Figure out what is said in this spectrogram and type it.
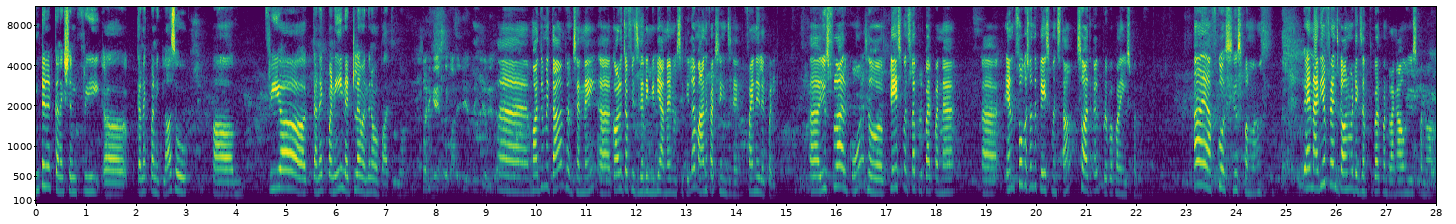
internet connection free connect பண்ணிக்கலாம். ஸோ ஃப்ரீயாக கனெக்ட் பண்ணி நெட்டில் வந்து நம்ம பார்த்துக்கலாம் Madhumitha from Chennai college of engineering India Anna யூனிவர்சிட்டியில் மேனுஃபேக்சரிங் இன்ஜினியரிங் ஃபைனல் இயர் படிக்கும் யூஸ்ஃபுல்லாக இருக்கும். ஸோ பிளேஸ்மெண்ட்ஸ்லாம் ப்ரிப்பேர் பண்ண எனக்கு ஃபோக்கஸ் வந்து பிளேஸ்மெண்ட்ஸ் தான். ஸோ அதுக்காக ப்ரிப்பேர் பண்ண யூஸ் பண்ணுவேன். ஆ அஃப்கோர்ஸ் யூஸ் பண்ணலாம். என் நிறைய ஃப்ரெண்ட்ஸ் கவர்மெண்ட் எக்ஸாம் ப்ரிப்பேர் பண்ணுறாங்க அவங்க யூஸ் பண்ணுவாங்க.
